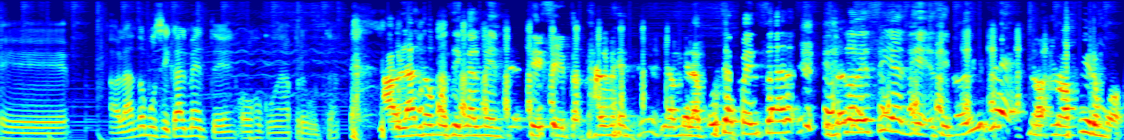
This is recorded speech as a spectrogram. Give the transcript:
eh, hablando musicalmente, ojo con esa pregunta. Hablando musicalmente, sí, sí, totalmente. me la puse a pensar, si no lo decía, si no dice, lo afirmo.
